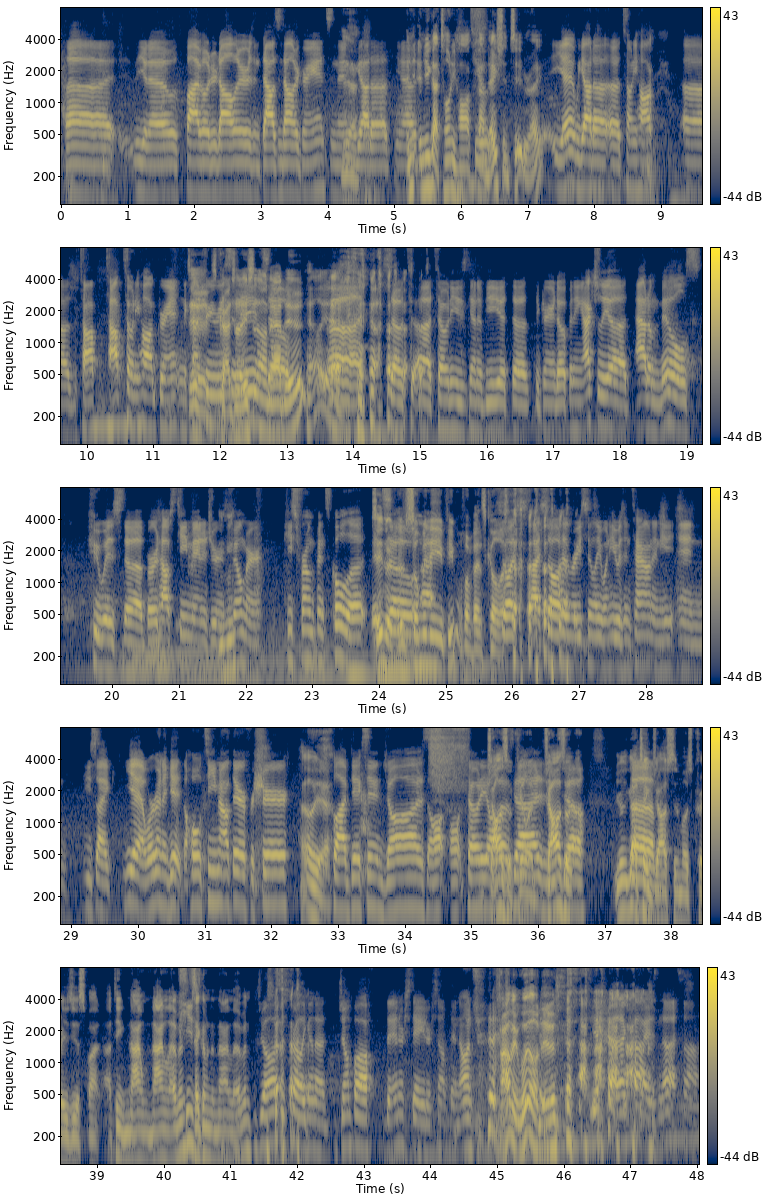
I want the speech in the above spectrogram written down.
Uh, you know, five hundred dollars and thousand dollar grants, and then Yeah. we got a, you know, and, and you got Tony Hawk Two- Foundation too, right? yeah, we got a, a Tony Hawk, uh, the top top Tony Hawk grant in the country Dude, recently. congratulations on so, that, dude. Hell yeah. Uh, so t- uh, Tony's gonna be at the the grand opening. Actually, uh, Adam Mills, who is the Birdhouse team manager and Mhm. filmer, he's from Pensacola. See, there- there's so I- many people from Pensacola. so I, I saw him recently when he was in town, and he and he's like, "Yeah, we're gonna get the whole team out there for sure." Hell yeah. Clive Dixon, Jaws, all, all, Tony, all those will kill it. guys. Jaws so- You gotta take Um, Josh to the most craziest spot. I think 9 9 11. He's- Take him to 9 11. Jaws is probably gonna jump off the interstate or something. On Probably will, dude. yeah, that guy is nuts, huh?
